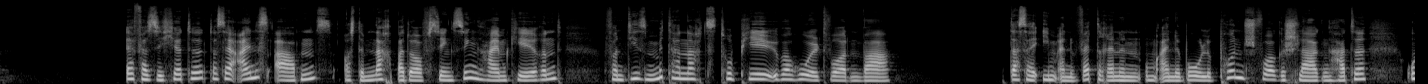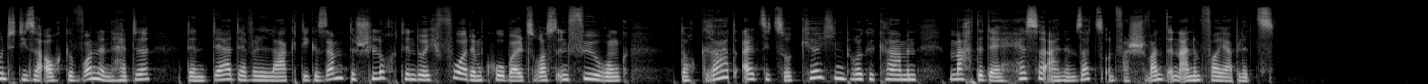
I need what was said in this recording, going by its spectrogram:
Er versicherte, dass er eines Abends, aus dem Nachbardorf Sing Sing heimkehrend, von diesem Mitternachtstruppier überholt worden war. Dass er ihm ein Wettrennen um eine Bowle Punsch vorgeschlagen hatte und diese auch gewonnen hätte, denn Daredevil lag die gesamte Schlucht hindurch vor dem Koboldsross in Führung, doch grad als sie zur Kirchenbrücke kamen, machte der Hesse einen Satz und verschwand in einem Feuerblitz.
